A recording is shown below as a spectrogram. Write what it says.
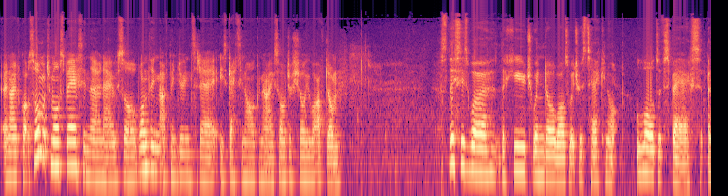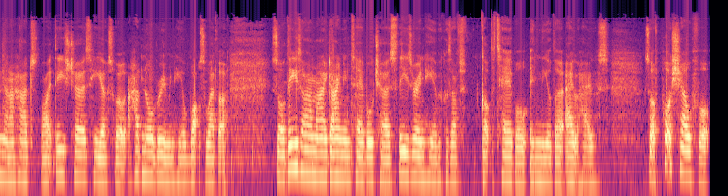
And I've got so much more space in there now, so one thing that I've been doing today is getting organised, so I'll just show you what I've done. So this is where the huge window was, which was taking up loads of space and then I had like these chairs here so I had no room in here whatsoever so these are my dining table chairs these are in here because I've got the table in the other outhouse. So I've put a shelf up.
